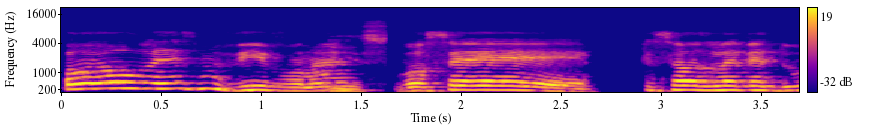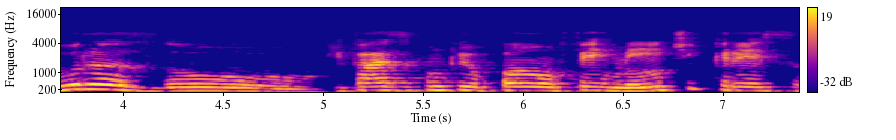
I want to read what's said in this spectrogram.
pão é um organismo vivo, né? Isso. Você. Que são as leveduras do, que fazem com que o pão fermente e cresça.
